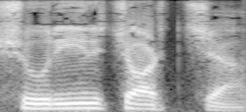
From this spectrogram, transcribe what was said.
শরীরচর্চা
